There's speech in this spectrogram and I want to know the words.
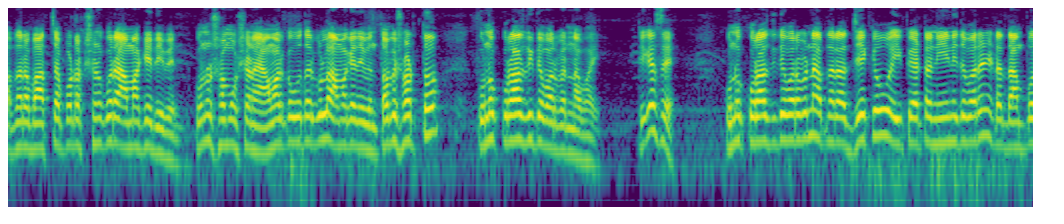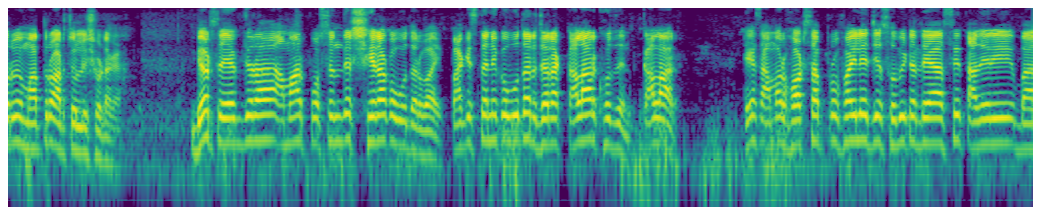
আপনারা বাচ্চা প্রোডাকশন করে আমাকে দেবেন। কোনো সমস্যা নাই। আমার কবুতরগুলো আমাকে দেবেন। তবে শর্ত, কোনো ক্রাস দিতে পারবেন না ভাই। ঠিক আছে? কোনো ক্রাস দিতে পারবেন না। আপনারা যে কেউ এই পেয়ারটা নিয়ে নিতে পারেন। এটা দাম পড়বে মাত্র আটচল্লিশশো টাকা। বিয়ার্স একজোড়া আমার পছন্দের সেরা কবুতর ভাই, পাকিস্তানি কবুতর, যারা কালার খোঁজেন কালার ঠিক আছে, আমার হোয়াটসঅ্যাপ প্রোফাইলে যে ছবিটা দেয়া আছে, তাদেরই বা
